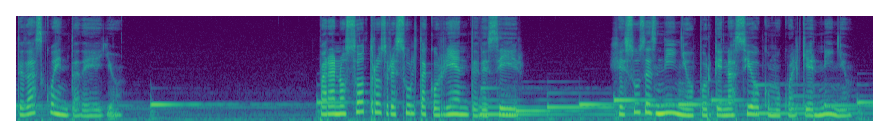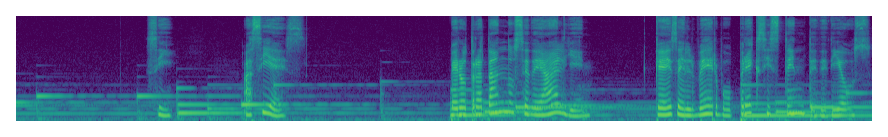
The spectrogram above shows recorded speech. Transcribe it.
¿Te das cuenta de ello? Para nosotros resulta corriente decir, Jesús es niño porque nació como cualquier niño. Sí, así es. Pero tratándose de alguien que es el verbo preexistente de Dios,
